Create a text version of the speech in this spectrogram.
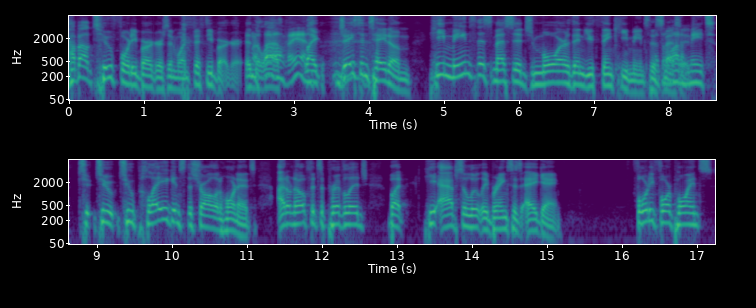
How about two 40 burgers and one 50 burger in the last? Oh, man. Like Jayson Tatum, he means this message more than you think he means this That's a message. lot of meat. To to to play against the Charlotte Hornets, I don't know if it's a privilege, but he absolutely brings his A game. 44 points,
